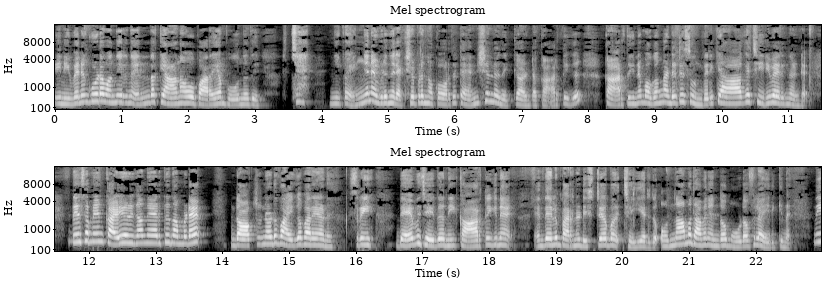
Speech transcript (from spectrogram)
ഇനി ഇവനും കൂടെ വന്നിരുന്ന് എന്തൊക്കെയാണോ പറയാൻ പോകുന്നത്. ഛേ ഇനിയിപ്പൊ എങ്ങനെ ഇവിടുന്ന് രക്ഷപ്പെടുന്നൊക്കെ ഓർത്ത് ടെൻഷനിൽ നിൽക്കുകയാണ് കേട്ടോ കാർത്തിക്. കാർത്തികിന്റെ മുഖം കണ്ടിട്ട് സുന്ദരിക്ക് ആകെ ചിരി വരുന്നുണ്ട്. ഇതേസമയം കൈ കഴുകാൻ നേരത്ത് നമ്മുടെ ഡോക്ടറിനോട് വൈക പറയാണ് ശ്രീ ദയവ് ചെയ്ത് നീ കാർത്തികിനെ എന്തേലും പറഞ്ഞ് ഡിസ്റ്റേബ് ചെയ്യരുത്. ഒന്നാമത് അവൻ എന്തോ മൂഡ് ഓഫിലായിരിക്കുന്നത് നീ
